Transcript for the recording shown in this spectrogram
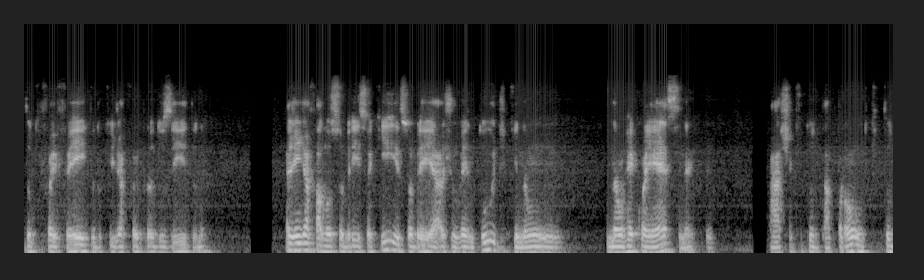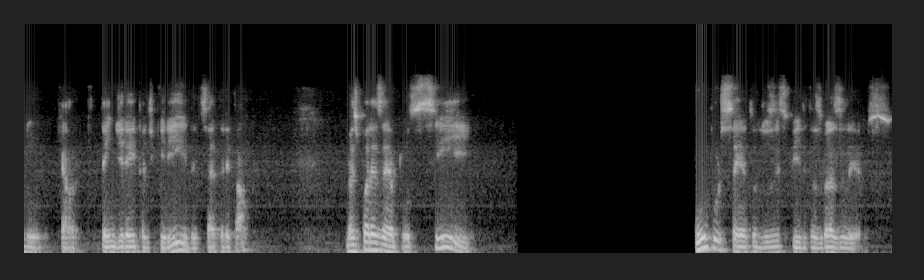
do que foi feito, do que já foi produzido, né? A gente já falou sobre isso aqui, sobre a juventude que não não reconhece, né? Acha que tudo está pronto, que tudo que ela, tem direito adquirido, etc. e tal. Mas, por exemplo, se 1% dos espíritas brasileiros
